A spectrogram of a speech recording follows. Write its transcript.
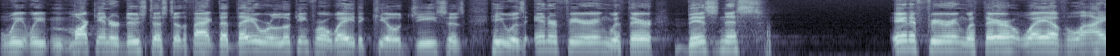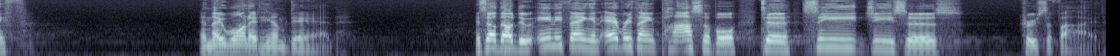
we, we, Mark introduced us to the fact that they were looking for a way to kill Jesus. He was interfering with their business, interfering with their way of life, and they wanted him dead. And so they'll do anything and everything possible to see Jesus crucified.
